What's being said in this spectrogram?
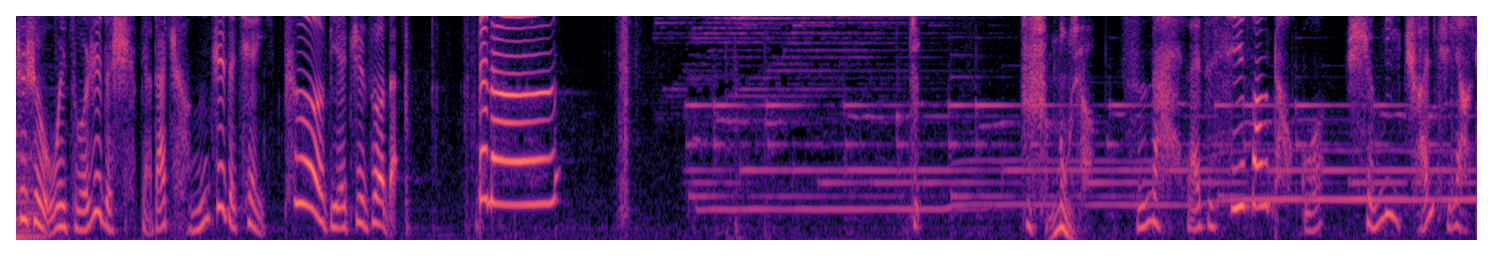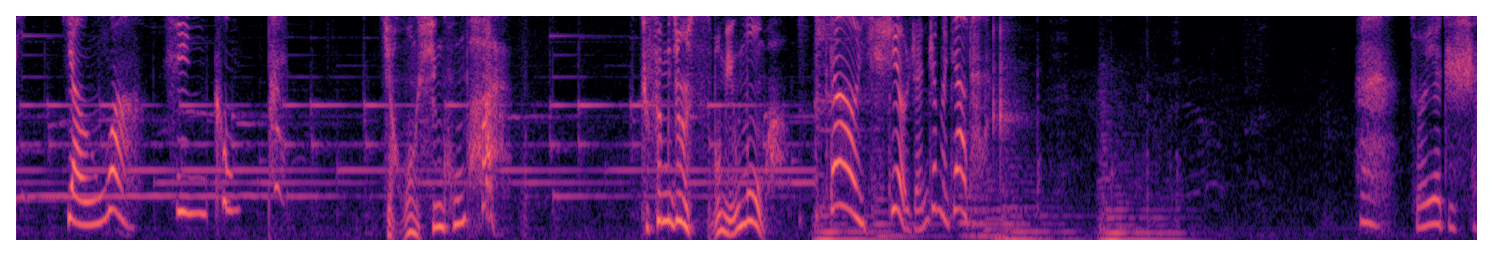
这是我为昨日的事表达诚挚的歉意特别制作的，噔噔。这什么东西啊？此乃来自西方岛国神秘传奇料理——仰望星空派。仰望星空派，这分明就是死不瞑目嘛！倒也是有人这么叫他了。唉，昨夜之事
